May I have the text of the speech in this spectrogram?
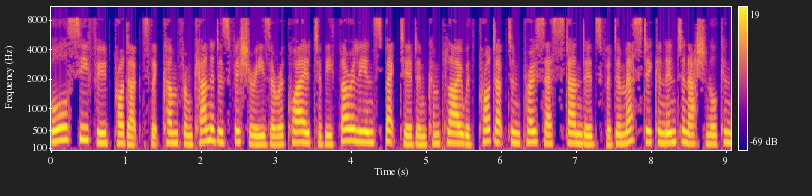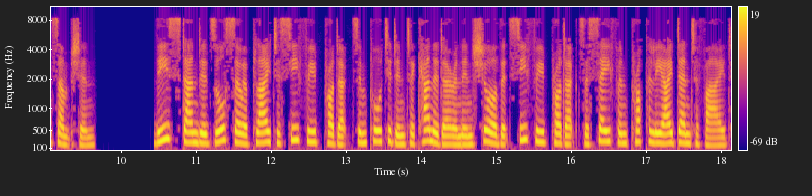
All seafood products that come from Canada's fisheries are required to be thoroughly inspected and comply with product and process standards for domestic and international consumption. These standards also apply to seafood products imported into Canada and ensure that seafood products are safe and properly identified.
